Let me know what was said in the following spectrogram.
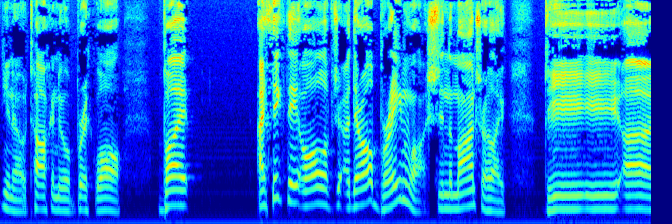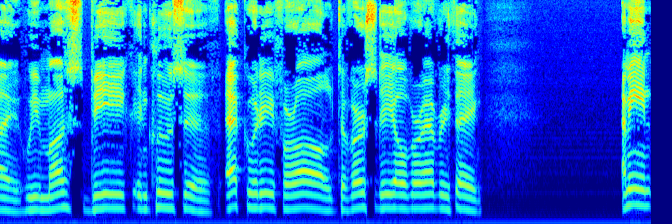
you know talking to a brick wall. But I think they all they're all brainwashed in the mantra like DEI. We must be inclusive, equity for all, diversity over everything. I mean,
